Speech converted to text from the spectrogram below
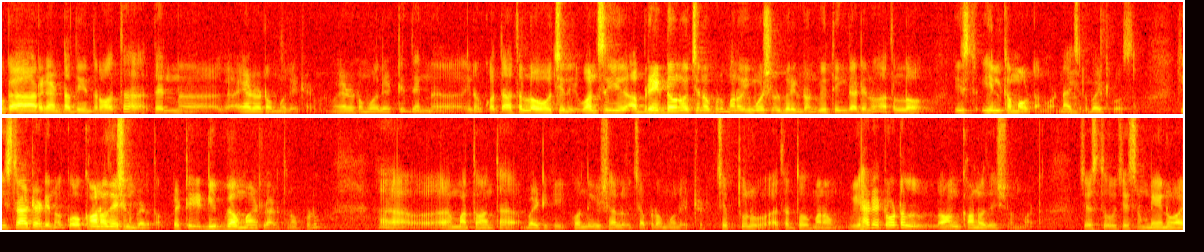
ఒక అరగంట దీని తర్వాత దెన్ ఏడవటం మొదలెట్టాడు. ఏడవటం మొదలెట్టి దెన్ యూనో కొంత అతనిలో వచ్చింది. వన్స్ ఆ బ్రేక్ డౌన్ వచ్చినప్పుడు మనం emotional break down we think that you know అతనిలో హీల్ కమ్ అవుట్ అనమాట న్యాచురల్ బయటకు వస్తాం హీ స్టార్టెడ్ యూనో ఒక కాన్వర్జేషన్ పెడతాం. పెట్టి డీప్గా మాట్లాడుతున్నప్పుడు మొత్తం అంతా బయటికి కొన్ని విషయాలు చెప్పడం మొదలెట్టాడు. చెప్తూ అతనితో మనం we had a total long conversation అనమాట చేస్తూ చేసిన నేను ఆ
